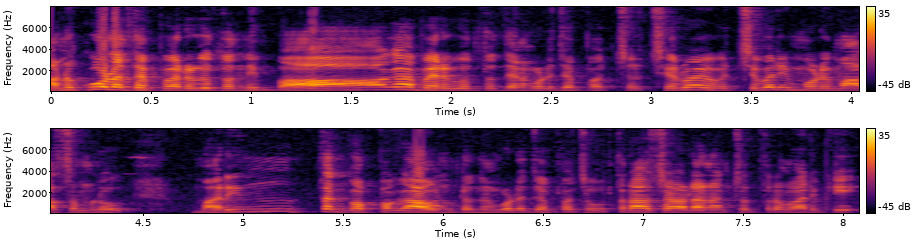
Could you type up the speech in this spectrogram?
అనుకూలత పెరుగుతుంది బాగా పెరుగుతుంది అని కూడా చెప్పచ్చు. చివరి చివరి మూడు మాసంలో మరింత గొప్పగా ఉంటుందని కూడా చెప్పచ్చు. ఉత్తరాషాఢ నక్షత్రం వారికి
